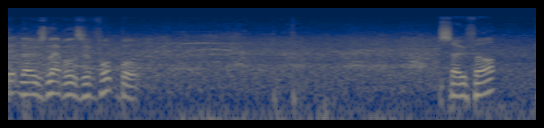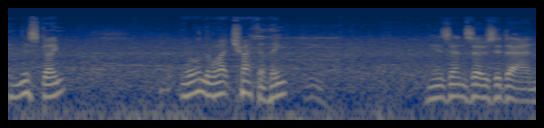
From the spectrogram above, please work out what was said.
at those levels of football. So far in this game, they're on the right track, I think. Mm. Here's Enzo Zidane.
